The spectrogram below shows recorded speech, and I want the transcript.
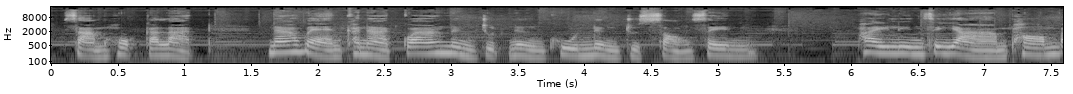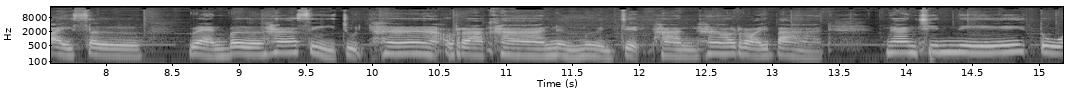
0.36กะลัด หน้าแหวนขนาดกว้าง 1.1คูณ1.2 เซนไพลินสยามพร้อมใบเซอร์ แหวนเบอร์ 54.5 ราคา 17,500 บาท งานชิ้นนี้ตัว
